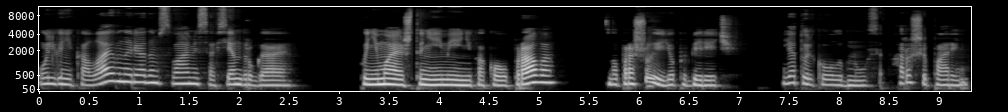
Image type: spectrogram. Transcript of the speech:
Ольга Николаевна рядом с вами совсем другая. Понимаю, что не имею никакого права, но прошу ее поберечь. Я только улыбнулся. Хороший парень.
